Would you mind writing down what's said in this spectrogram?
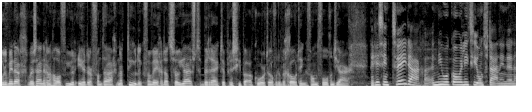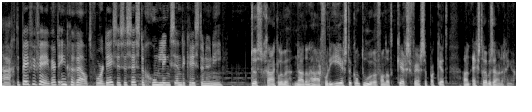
Goedemiddag, we zijn er een half uur eerder vandaag. Natuurlijk vanwege dat zojuist bereikte principeakkoord over de begroting van volgend jaar. Er is in twee dagen een nieuwe coalitie ontstaan in Den Haag. De PVV werd ingeruild voor D66, GroenLinks en de ChristenUnie. Dus schakelen we naar Den Haag voor die eerste contouren van dat kersverse pakket aan extra bezuinigingen.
